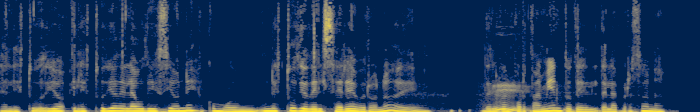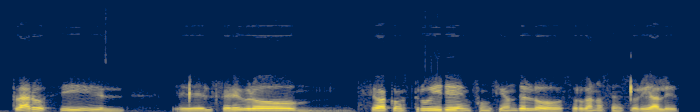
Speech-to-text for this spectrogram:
El estudio, el estudio de la audición es como un, estudio del cerebro, ¿no? del comportamiento de, la persona. Claro, sí. El, el cerebro se va a construir en función de los órganos sensoriales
